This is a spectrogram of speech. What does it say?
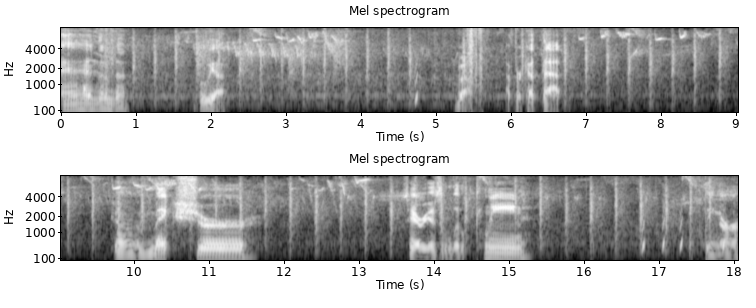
And then I'm done. Oh yeah. Well, after I cut that. Gonna make sure this area is a little clean. Cleaner.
